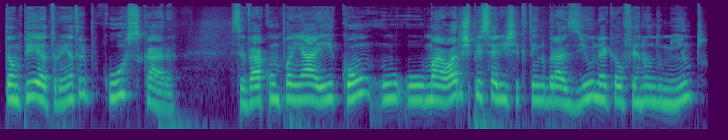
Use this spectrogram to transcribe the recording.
Então, Pietro, entra pro curso, cara. Você vai acompanhar aí com o, o maior especialista que tem no Brasil, né, que é o Fernando Minto.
